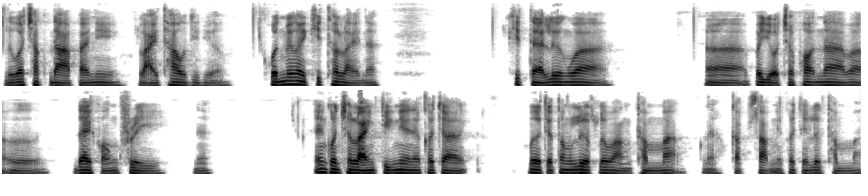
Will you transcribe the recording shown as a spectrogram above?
หรือว่าชักดาบไปนี่หลายเท่าทีเดียว คนไม่ค่อยคิดเท่าไหร่นะ คิดแต่เรื่องว่าประโยชน์เฉพาะหน้าว่า เออ ได้ของฟรีนะดังนั้นคนฉลาดจริงเนี่ยนะเขาจะเมื่อจะต้องเลือกระหว่างธรรมะนะกับทรัพย์เนี่ยเขาจะเลือกธรรมะ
